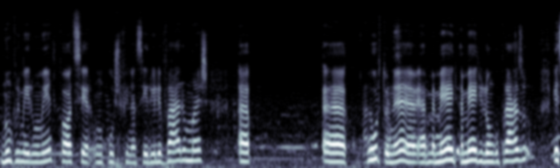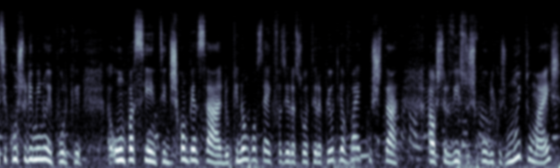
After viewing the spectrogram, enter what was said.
num primeiro momento pode ser um custo financeiro elevado, mas a a curto, né, a médio, a médio e longo prazo, esse custo diminui, porque um paciente descompensado que não consegue fazer a sua terapêutica vai custar aos serviços públicos muito mais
